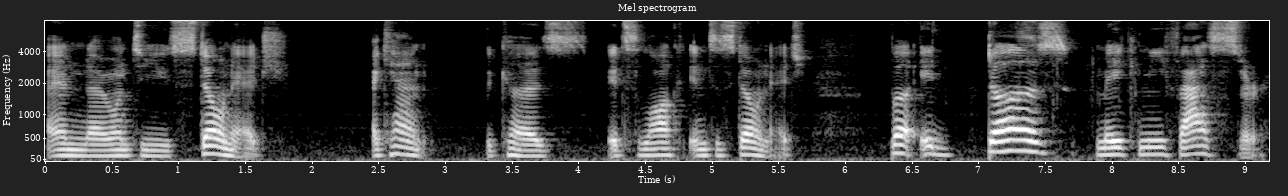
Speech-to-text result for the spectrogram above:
and I want to use stone edge, I can't because it's locked into stone edge. But it does make me faster.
